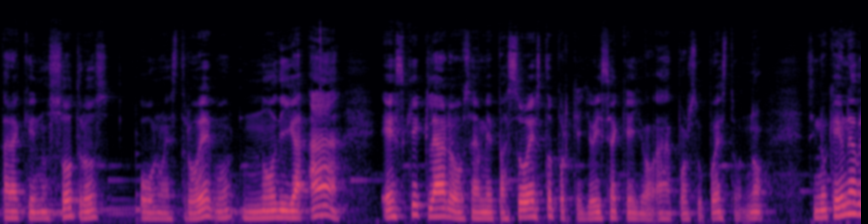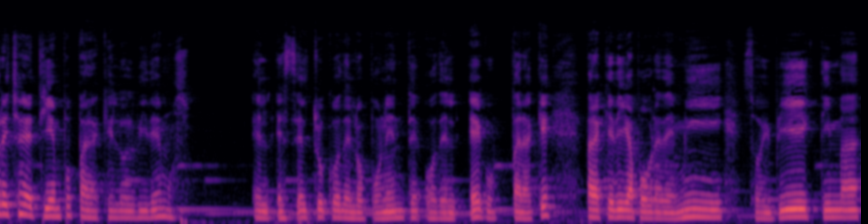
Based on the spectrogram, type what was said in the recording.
para que nosotros o nuestro ego no diga, ah, es que claro, o sea, me pasó esto porque yo hice aquello, ah, por supuesto, no, sino que hay una brecha de tiempo para que lo olvidemos. El, es el truco del oponente o del ego. ¿Para qué? Para que diga, pobre de mí, soy víctima,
